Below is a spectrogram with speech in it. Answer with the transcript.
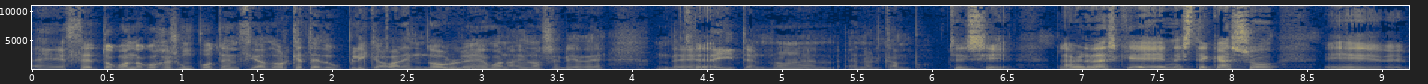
eh, excepto cuando coges un potenciador que te duplica, ¿vale? En doble, bueno, hay una serie de, de, ítems ¿no? en, el, campo. Sí, sí. La verdad es que en este caso eh,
